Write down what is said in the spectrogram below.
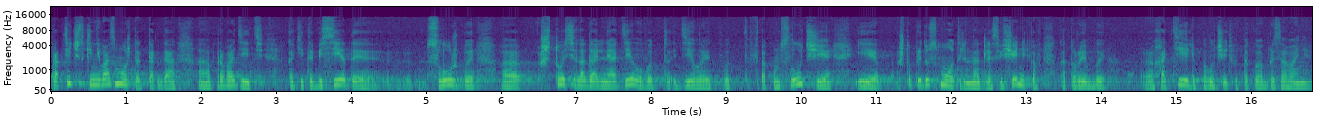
практически невозможно тогда проводить какие-то беседы, службы. Что синодальный отдел вот делает вот в таком случае и что предусмотрено для священников, которые бы э, хотели получить вот такое образование?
